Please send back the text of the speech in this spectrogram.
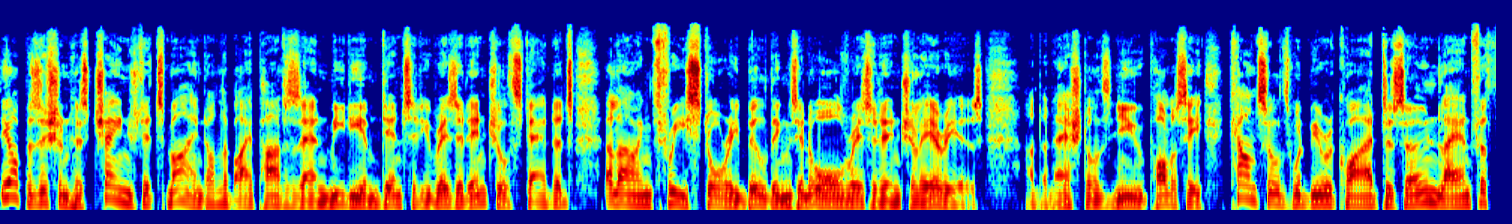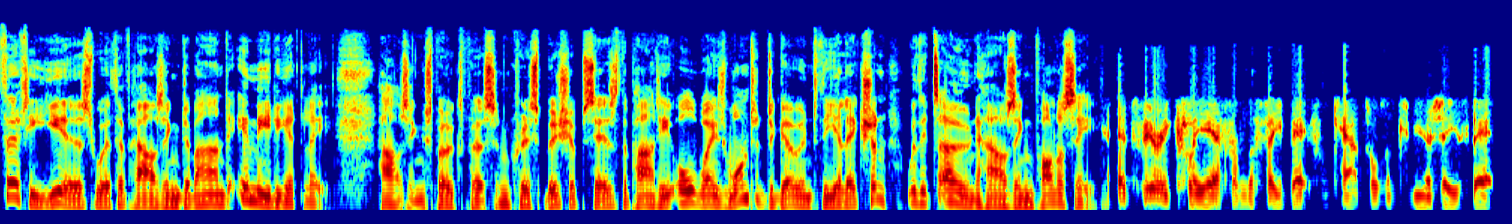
The opposition has changed its mind on the bipartisan medium density residential standards, allowing three story buildings in all residential areas. Under National's new policy, councils would be required to zone land for 30 years' worth of housing demand immediately. Housing spokesperson Chris Bishop says the party always wanted to go into the election with its own housing policy. It's very clear from the feedback feedback from councils and communities that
